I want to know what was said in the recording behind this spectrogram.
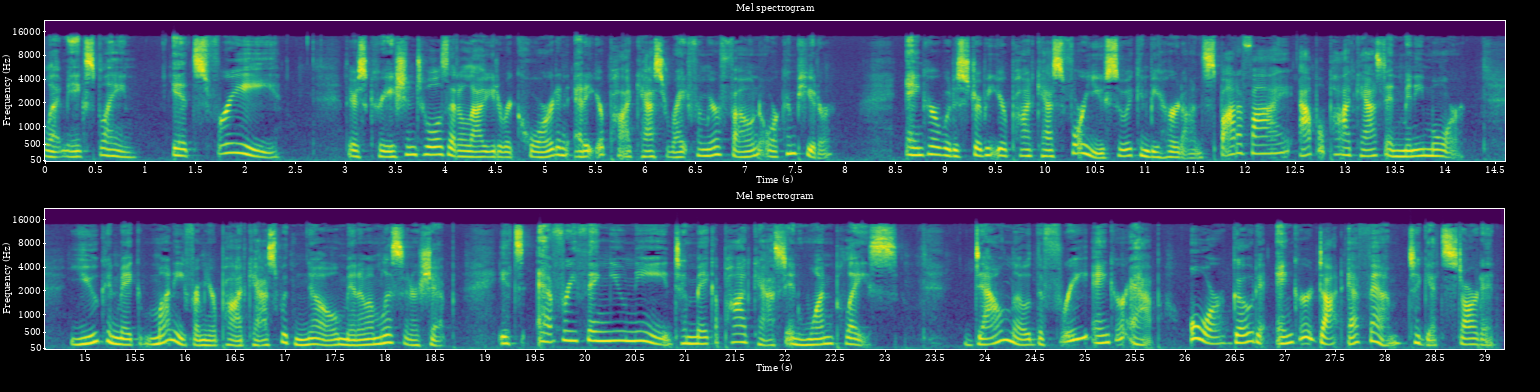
Let me explain. It's free. There's creation tools that allow you to record and edit your podcast right from your phone or computer. Anchor will distribute your podcast for you so it can be heard on Spotify, Apple Podcast, and many more. You can make money from your podcast with no minimum listenership. It's everything you need to make a podcast in one place. Download the free Anchor app or go to anchor.fm to get started.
